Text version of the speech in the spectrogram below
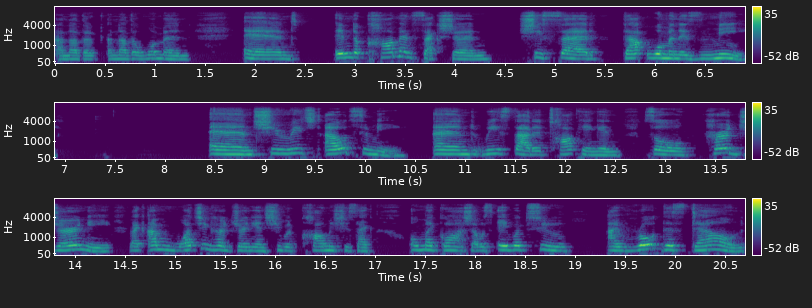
another another woman. And in the comment section, she said, That woman is me. And she reached out to me and we started talking. And so her journey, like I'm watching her journey, and she would call me. She's like, Oh my gosh, I was able to, I wrote this down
